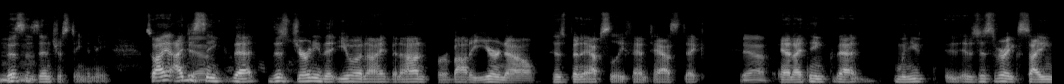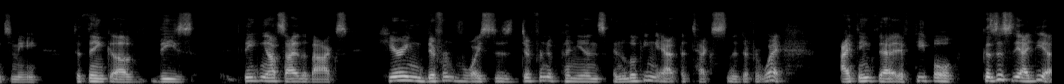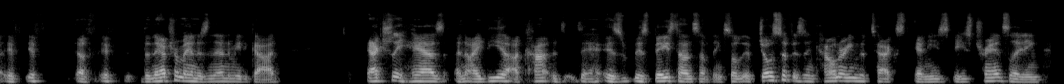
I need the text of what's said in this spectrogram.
This mm-hmm. is interesting to me. So I, I just yeah. think that this journey that you and I have been on for about a year now has been absolutely fantastic. Yeah. And I think that when you, it was just very exciting to me to think of these thinking outside the box, hearing different voices, different opinions, and looking at the text in a different way. I think that if people, because this is the idea, if if if, if the natural man is an enemy to God, actually has an idea a con- is is based on something. So if Joseph is encountering the text and he's he's translating,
